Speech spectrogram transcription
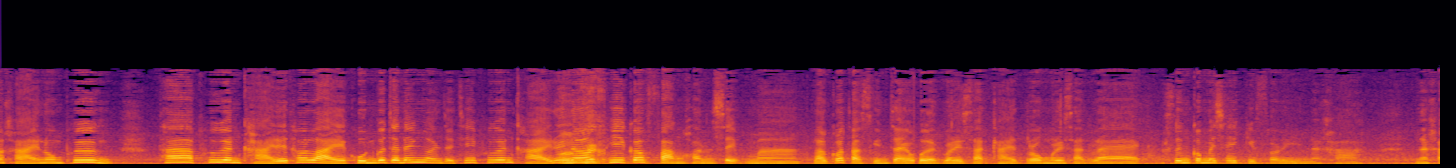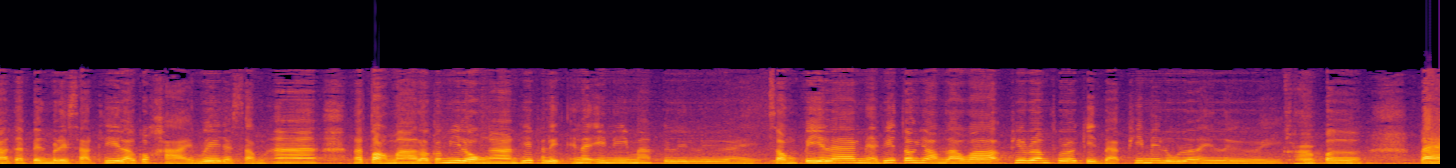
มาขายนมผึ้งถ้าเพื่อนขายได้เท่าไหร่ คุณก็จะได้เงินจากที่เพื่อนขายด้วยเนาะเออให้ พี่ก็ฟังคอนเซปต์มา เราก็ตัดสินใจเปิดบริษัทขายตรงบริษัทแรก ซึ่งก็ไม่ใช่กิฟฟรีนนะคะ นะคะแต่เป็นบริษัทที่เราก็ขายเวชสำอางแล้วต่อมาเราก็มีโรงงานที่ผลิตไอ้นั่นไอ้นี่มากขึ้นเรื่อยๆสองปีแรกเนี่ยพี่ต้องยอมรับว่าพี่เริ่มธุรกิจแบบพี่ไม่รู้อะไรเลยครับณเปอร์แต่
